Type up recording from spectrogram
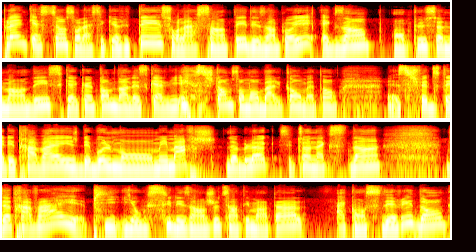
Plein de questions sur la sécurité, sur la santé des employés. Exemple, on peut se demander si quelqu'un tombe dans l'escalier, si je tombe sur mon balcon, mettons, euh, si je fais du télétravail, je déboule mon mes marches de bloc, c'est un accident de travail. Puis il y a aussi les enjeux de santé mentale à considérer. Donc,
